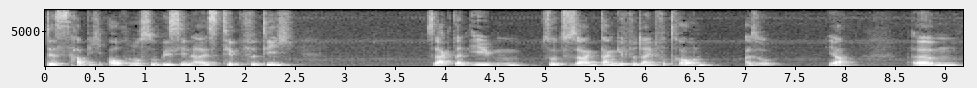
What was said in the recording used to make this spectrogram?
das habe ich auch noch so ein bisschen als Tipp für dich. Sag dann eben sozusagen Danke für dein Vertrauen. Also, ja. Ähm,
